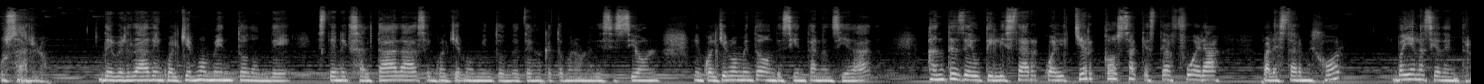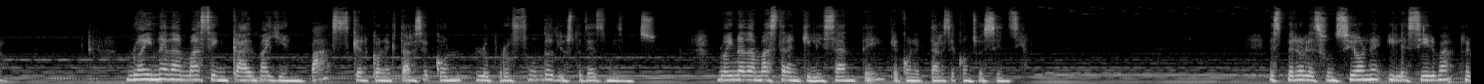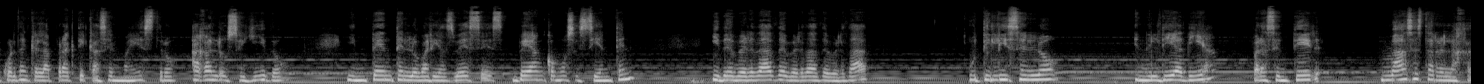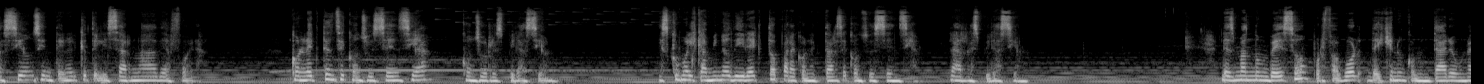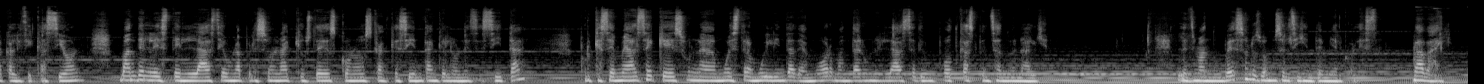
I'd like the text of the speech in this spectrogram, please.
usarlo. De verdad, en cualquier momento donde estén exaltadas, en cualquier momento donde tengan que tomar una decisión, en cualquier momento donde sientan ansiedad, antes de utilizar cualquier cosa que esté afuera para estar mejor, vayan hacia adentro. No hay nada más en calma y en paz que el conectarse con lo profundo de ustedes mismos. No hay nada más tranquilizante que conectarse con su esencia. Espero les funcione y les sirva. Recuerden que la práctica es el maestro. Háganlo seguido, inténtenlo varias veces, vean cómo se sienten y de verdad, de verdad, de verdad, utilícenlo en el día a día para sentir más esta relajación sin tener que utilizar nada de afuera. Conéctense con su esencia, con su respiración. Es como el camino directo para conectarse con su esencia, la respiración. Les mando un beso, por favor dejen un comentario, una calificación, mándenle este enlace a una persona que ustedes conozcan, que sientan que lo necesita, porque se me hace que es una muestra muy linda de amor mandar un enlace de un podcast pensando en alguien. Les mando un beso, nos vemos el siguiente miércoles. Bye bye.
